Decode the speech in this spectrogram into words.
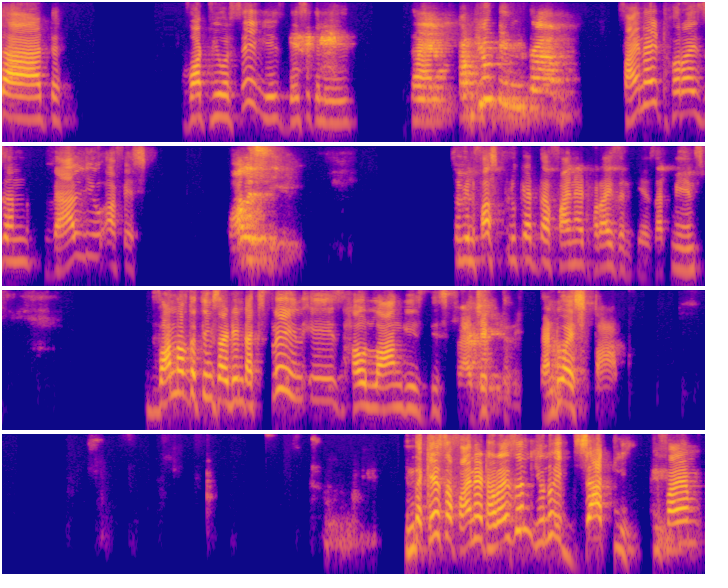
that what we were saying is basically that computing the finite horizon value of a policy. So we'll first look at the finite horizon case. That means one of the things I didn't explain is how long is this trajectory? When do I stop? In the case of finite horizon, you know exactly if I am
